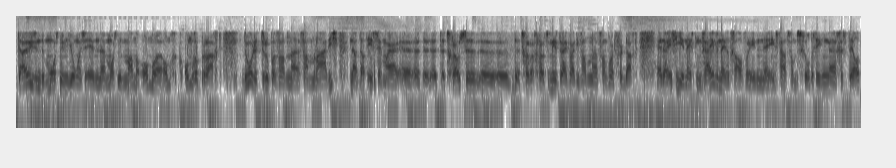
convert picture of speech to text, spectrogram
duizenden moslimjongens en moslimmannen om, omge omgebracht... door de troepen van, van Mladic. Nou, dat is zeg maar het, het, het, grootste, het grootste misdrijf waar hij van, van wordt verdacht. En daar is hij in 1995 al voor in, in staat van beschuldiging gesteld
